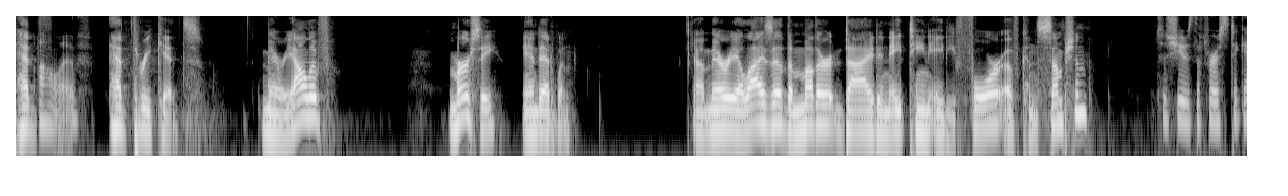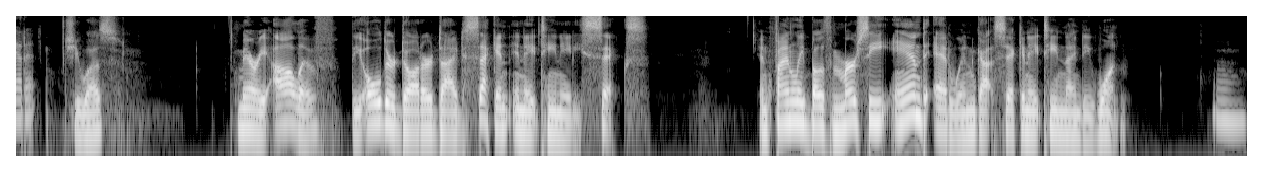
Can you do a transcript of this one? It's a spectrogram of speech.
had, Olive. had three kids Mary Olive, Mercy, and Edwin. Uh, Mary Eliza, the mother, died in 1884 of consumption. So she was the first to get it. She was. Mary Olive, the older daughter, died second in 1886. And finally, both Mercy and Edwin got sick in 1891. Mm.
